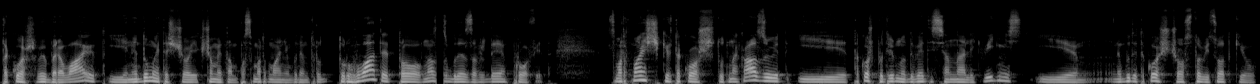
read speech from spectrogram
також вибривають, і не думайте, що якщо ми там по смартмані будемо торгувати, то в нас буде завжди профіт. Смартманщиків також тут наказують, і також потрібно дивитися на ліквідність, і не буде такого, що 100%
